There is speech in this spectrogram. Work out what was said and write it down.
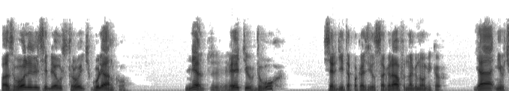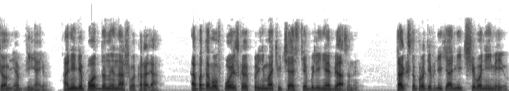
позволили себе устроить гулянку. Нет, этих двух, — сердито показился граф на гномиков, — я ни в чем не обвиняю. Они не подданы нашего короля, а потому в поисках принимать участие были не обязаны. Так что против них я ничего не имею.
